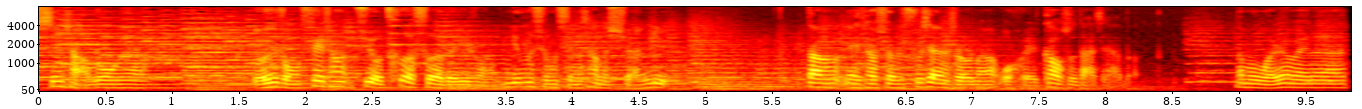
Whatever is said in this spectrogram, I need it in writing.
欣赏中呢，有一种非常具有特色的一种英雄形象的旋律。当那条旋律出现的时候呢，我会告诉大家的。那么我认为呢。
